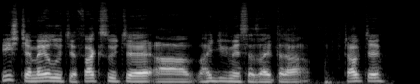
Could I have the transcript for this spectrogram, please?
píšte, mailujte, faxujte a vidíme sa zajtra. Čaute.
